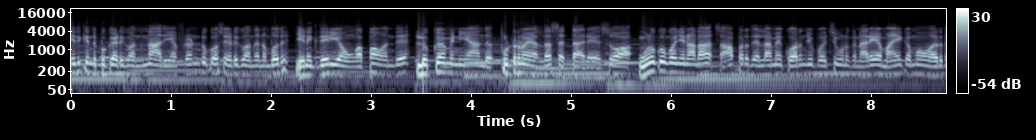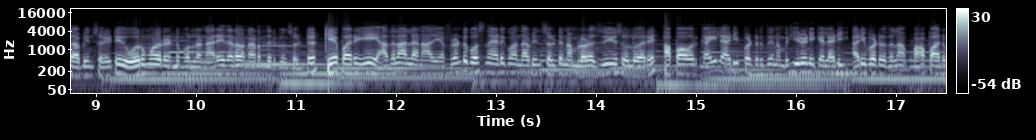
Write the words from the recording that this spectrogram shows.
எதுக்கு இந்த புக் எடுக்க வந்தோம்னா அது என் ஃப்ரெண்டு கோசம் எடுக்க வந்தனும் போது எனக்கு தெரியும். உங்க அப்பா வந்து லுக்கோமினியா அந்த புற்றுநோயால் தான் செத்தாரு. ஸோ ஸோ உனக்கும் கொஞ்ச நாளாக சாப்பிட்றது எல்லாமே குறைஞ்சி போச்சு உனக்கு நிறைய மயக்கமும் வருது அப்படின்னு சொல்லிட்டு இது ஒரு முறை ரெண்டு முறையில் நிறைய தடவை நடந்திருக்குன்னு சொல்லிட்டு கேட்பாரு ஏய் அதெல்லாம் இல்லை நான் என் ஃப்ரெண்டு கோசம் தான் எடுக்க வந்தேன் அப்படின்னு சொல்லிட்டு நம்மளோட ஜூயை சொல்லுவார். அப்போ அவர் கையில் அடிபட்டுறது நம்ம ஹீரோனி கையில் அடி அடிபடுறதெல்லாம் பார்ப்பாரு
